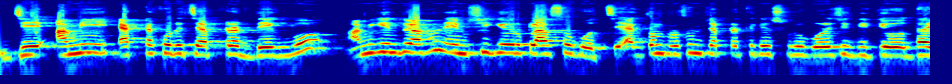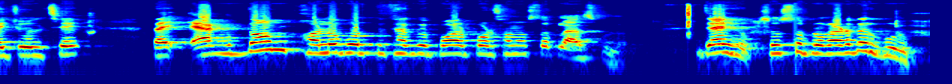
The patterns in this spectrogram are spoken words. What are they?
যে আমি একটা করে চ্যাপ্টার দেখব, আমি কিন্তু এখন এমসিকিউর ক্লাসও করছি। একদম প্রথম চ্যাপ্টার থেকে শুরু করেছি, দ্বিতীয় অধ্যায় চলছে। তাই একদম ফলো করতে থাকবে পর পর সমস্ত ক্লাসগুলো যাই হোক শস্য প্রকারতার গুরুত্ব।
